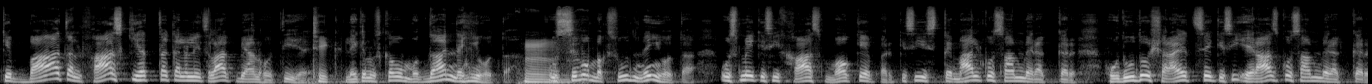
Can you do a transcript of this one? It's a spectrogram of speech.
کہ بات الفاظ کی حد تک علی اطلاق بیان ہوتی ہے لیکن اس کا وہ مدعا نہیں ہوتا۔ اس سے وہ مقصود نہیں ہوتا۔ اس میں کسی خاص موقع پر کسی استعمال کو سامنے رکھ کر حدود و شرائط سے کسی اعراض کو سامنے رکھ کر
